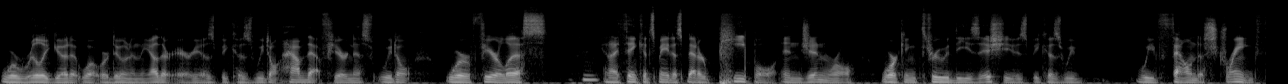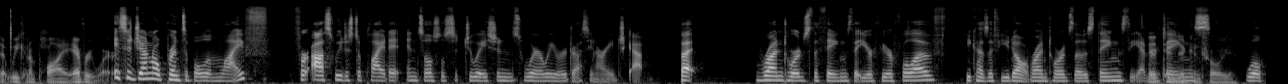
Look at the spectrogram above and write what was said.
we're really good at what we're doing in the other areas because we don't have that fearness. We don't. We're fearless, and I think it's made us better people in general working through these issues because we've we've found a strength that we can apply everywhere. It's a general principle in life. For us, we just applied it in social situations where we were addressing our age gap. But run towards the things that you're fearful of because if you don't run towards those things, the other They tend to things will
